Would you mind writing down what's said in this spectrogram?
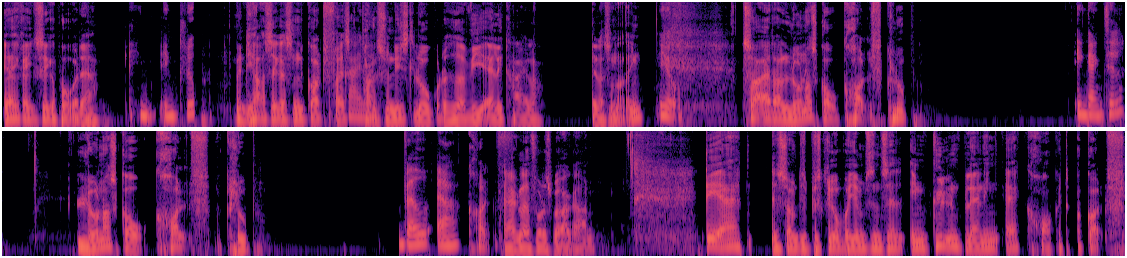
Jeg er ikke rigtig sikker på, hvad det er. En, en klub. Men de har sikkert sådan et godt, frisk pensionist-logo, der hedder Vi alle kejler. Eller sådan noget, ikke? Jo. Så er der Lunderskov Krolf Klub. En gang til. Lunderskov Krolf Klub. Hvad er krolf? Jeg er glad for, at du spørger, Karen. Det er, øh, som de beskriver på hjemmesiden selv, en gylden blanding af krokket og golf.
